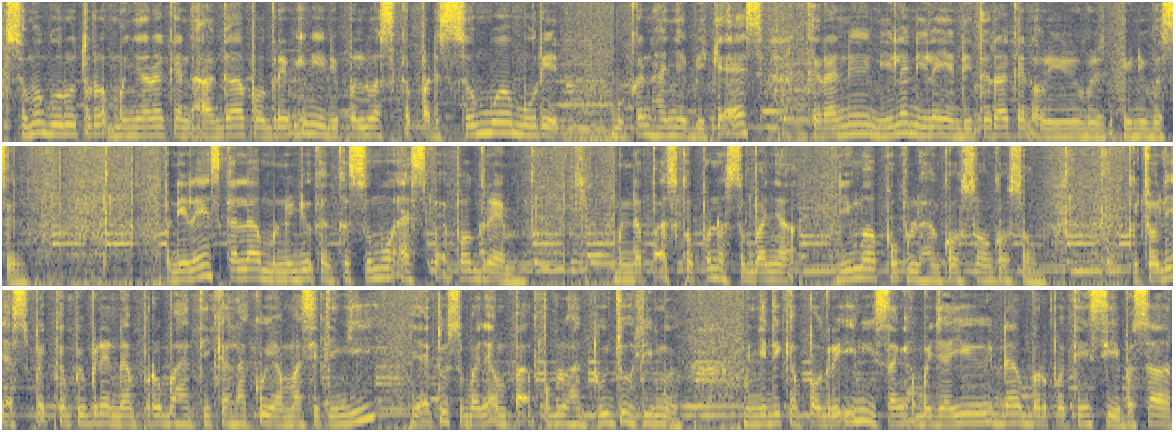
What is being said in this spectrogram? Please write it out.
Semua guru turut menyarankan agar program ini diperluas kepada semua murid bukan hanya BKS kerana nilai-nilai yang diterapkan oleh Universal. Penilaian skala menunjukkan kesemua aspek program mendapat skor penuh sebanyak 5.00 kecuali aspek kepimpinan dan perubahan tingkah laku yang masih tinggi iaitu sebanyak 4.75 menjadikan program ini sangat berjaya dan berpotensi besar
